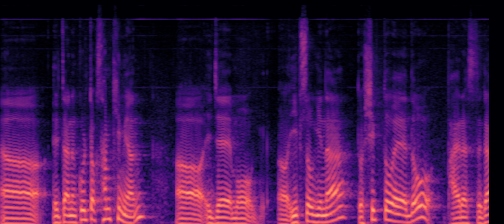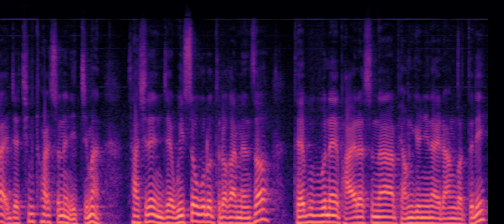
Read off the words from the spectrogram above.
어, 일단은 꿀떡 삼키면 어, 이제 뭐 어, 입속이나 또 식도에도 바이러스가 이제 침투할 수는 있지만 사실은 이제 위 속으로 들어가면서 대부분의 바이러스나 병균이나 이러한 것들이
